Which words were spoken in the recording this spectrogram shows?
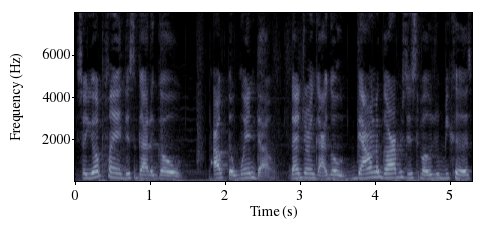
So your plan just got to go out the window. That joint got to go down the garbage disposal because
